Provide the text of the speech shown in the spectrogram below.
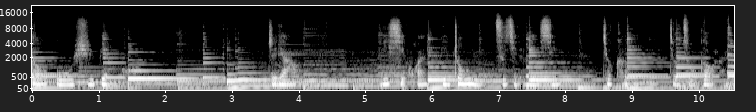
都无需辩驳。只要你喜欢并忠于自己的内心，就可以。就足够了。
